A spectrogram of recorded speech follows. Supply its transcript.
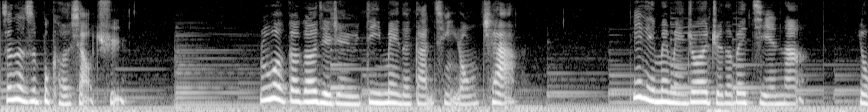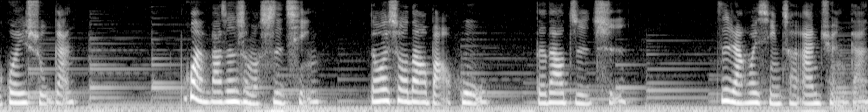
真的是不可小觑。如果哥哥姐姐与弟妹的感情融洽，弟弟妹妹就会觉得被接纳，有归属感，不管发生什么事情。都会受到保护，得到支持，自然会形成安全感。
